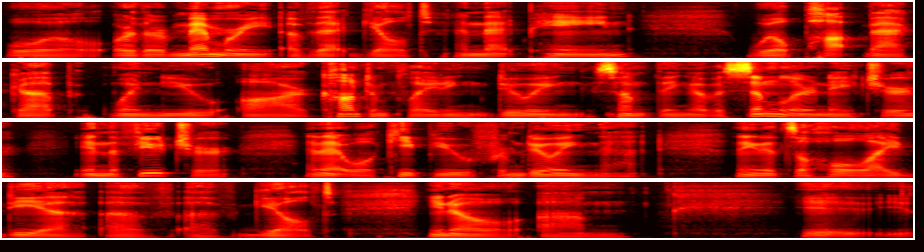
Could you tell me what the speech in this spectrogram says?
will, or the memory of that guilt and that pain will pop back up when you are contemplating doing something of a similar nature in the future, and that will keep you from doing that. I think that's the whole idea of, of guilt. You know, um, you, you,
